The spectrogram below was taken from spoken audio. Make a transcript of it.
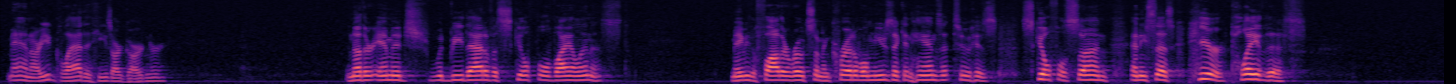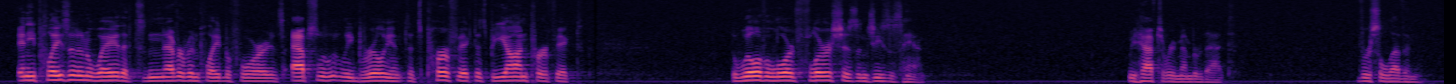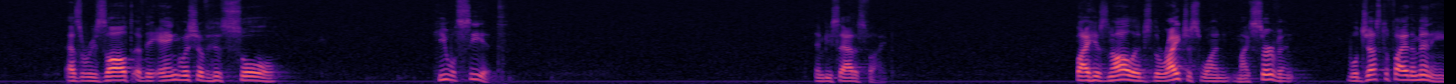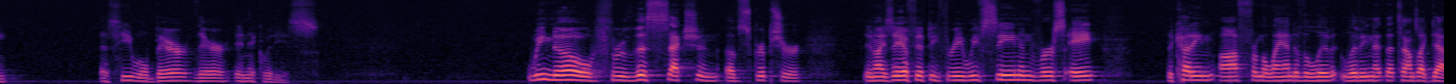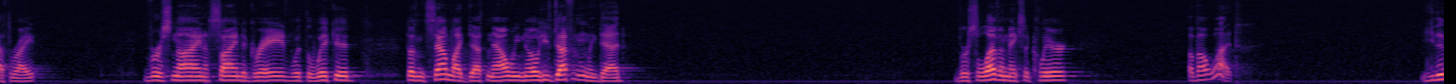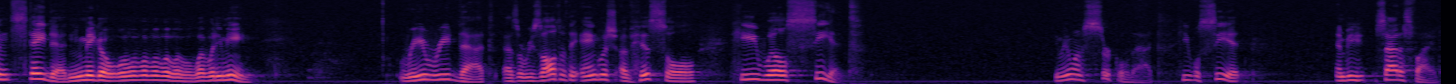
Man, are you glad that He's our gardener? Another image would be that of a skillful violinist. Maybe the father wrote some incredible music and hands it to his skillful son, and he says, Here, play this. And he plays it in a way that's never been played before. It's absolutely brilliant. It's perfect. It's beyond perfect. The will of the Lord flourishes in Jesus' hand. We have to remember that. Verse 11. As a result of the anguish of his soul, he will see it and be satisfied. By his knowledge, the righteous one, my servant, will justify the many as he will bear their iniquities we know through this section of Scripture in Isaiah 53, we've seen in verse 8 the cutting off from the land of the living. That, that sounds like death, right? Verse 9, assigned a grave with the wicked. Doesn't sound like death now. We know he's definitely dead. Verse 11 makes it clear about what? He didn't stay dead. And you may go, whoa, whoa, whoa, whoa, whoa, what, what do you mean? Reread that. As a result of the anguish of his soul, he will see it. You may want to circle that. He will see it and be satisfied.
